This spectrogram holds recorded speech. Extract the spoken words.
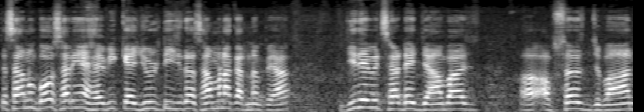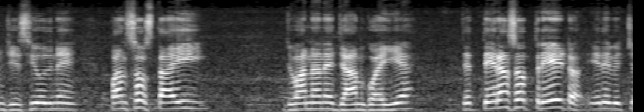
ਤੇ ਸਾਨੂੰ ਬਹੁਤ ਸਾਰੀਆਂ ਹੈਵੀ ਕੈਜੂਅਲਟੀਜ਼ ਦਾ ਸਾਹਮਣਾ ਕਰਨਾ ਪਿਆ, ਜਿਹਦੇ ਵਿੱਚ ਸਾਡੇ ਜਾਂਬਾਜ਼ ਅਫਸਰ, ਜਵਾਨ ਜੀਸੀਓ ਨੇ 527 ਜਵਾਨਾਂ ਨੇ ਜਾਨ ਗਵਾਈ ਹੈ ਤੇ 1363 ਇਹਦੇ ਵਿੱਚ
